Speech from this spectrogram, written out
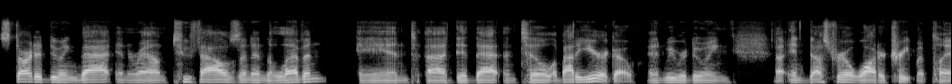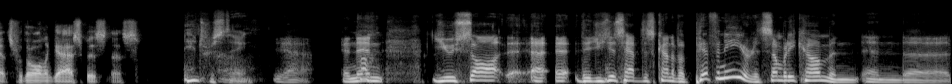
started doing that in around 2011 and uh, did that until about a year ago. And we were doing uh, industrial water treatment plants for the oil and gas business. Interesting. Yeah. And then you saw, uh, uh, did you just have this kind of epiphany or did somebody come and, and, uh,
